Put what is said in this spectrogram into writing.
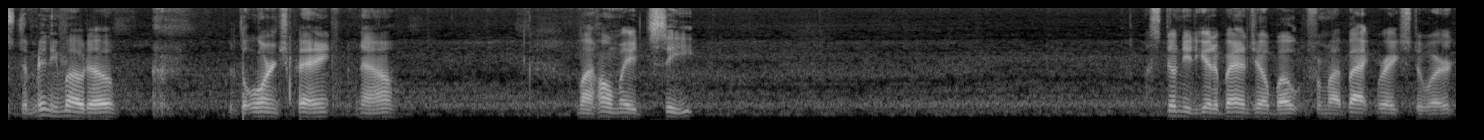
is the Minimoto with the orange paint now. My homemade seat. I still need to get a banjo bolt for my back brakes to work.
